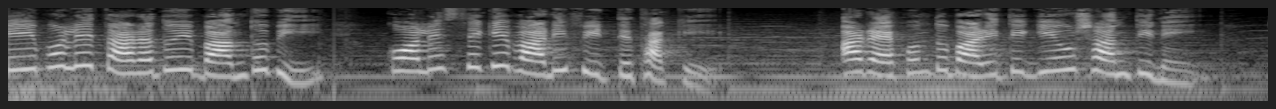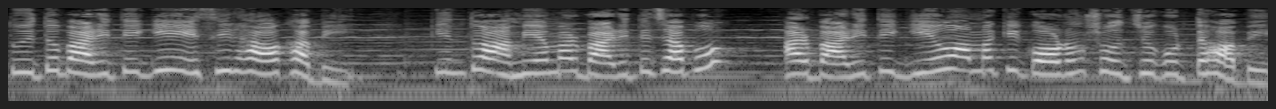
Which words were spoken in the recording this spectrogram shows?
এই বলে তারা দুই বান্ধবী কলেজ থেকে বাড়ি ফিরতে থাকে। আর এখন তো বাড়িতে গিয়েও শান্তি নেই। তুই তো বাড়িতে গিয়ে এসির হাওয়া খাবি। কিন্তু আমি আমার বাড়িতে যাব, আর বাড়িতে গিয়েও আমাকে গরম সহ্য করতে হবে।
